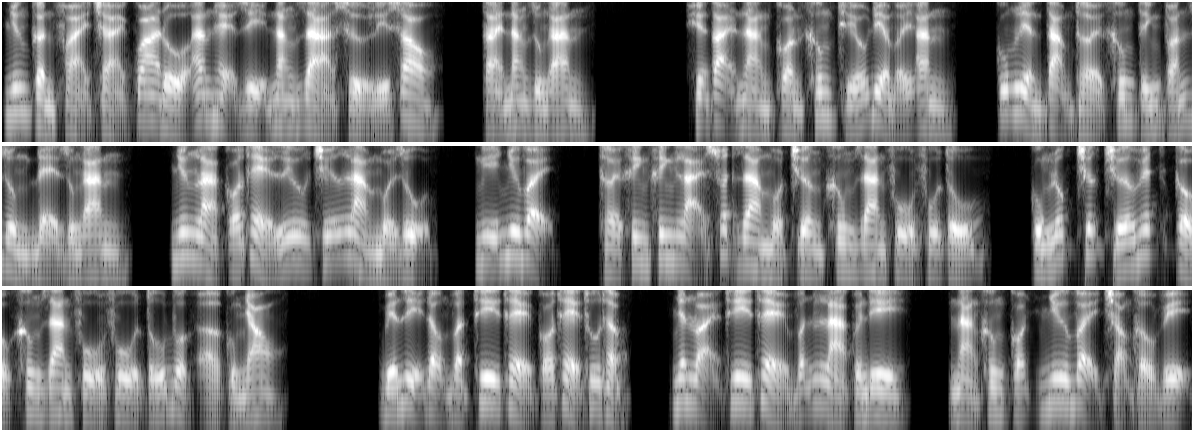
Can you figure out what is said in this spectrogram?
nhưng cần phải trải qua đồ ăn hệ dị năng giả xử lý sau, tài năng dùng ăn. Hiện tại nàng còn không thiếu điểm ấy ăn, cũng liền tạm thời không tính toán dùng để dùng ăn, nhưng là có thể lưu trữ làm mồi dụ, nghĩ như vậy, thời khinh khinh lại xuất ra một trường không gian phù phù tú, cùng lúc trước chứa huyết cầu không gian phù phù tú buộc ở cùng nhau. Biến dị động vật thi thể có thể thu thập, nhân loại thi thể vẫn là quên đi, nàng không có như vậy chọn khẩu vị.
